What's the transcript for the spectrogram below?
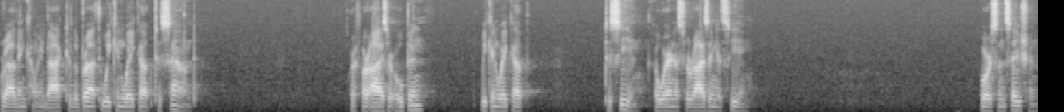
rather than coming back to the breath, we can wake up to sound. Or if our eyes are open, we can wake up to seeing, awareness arising at seeing. Or sensation.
